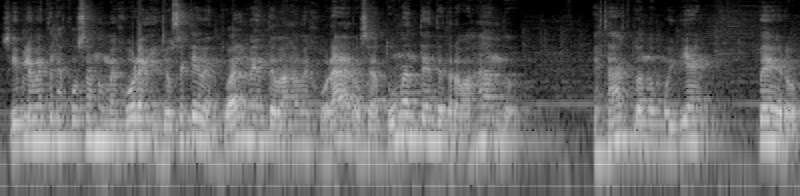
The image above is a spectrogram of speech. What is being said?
Simplemente las cosas no mejoran y yo sé que eventualmente van a mejorar. O sea, tú mantente trabajando. Estás actuando muy bien, pero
